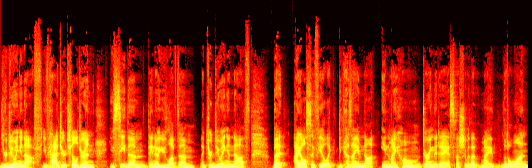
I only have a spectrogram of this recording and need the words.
You're doing enough. You've had your children, you see them, they know you love them, like you're doing enough. But I also feel like because I am not in my home during the day, especially with uh, my little one,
